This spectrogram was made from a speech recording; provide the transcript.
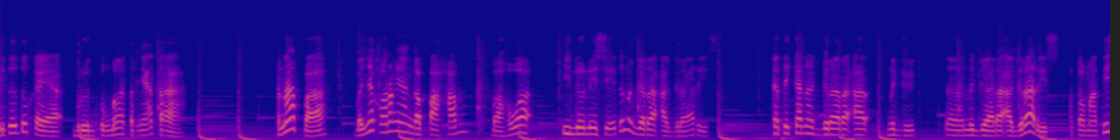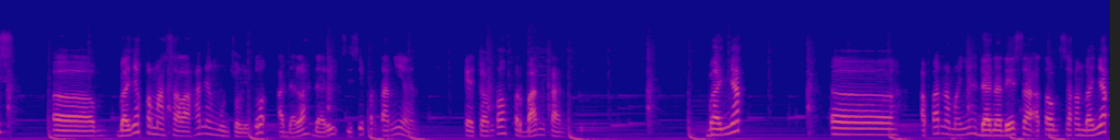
itu tuh kayak beruntung banget ternyata. Kenapa? Banyak orang yang nggak paham bahwa Indonesia itu negara agraris. Ketika negara neg- eh, negara agraris, otomatis eh, banyak permasalahan yang muncul itu adalah dari sisi pertanian. Kayak contoh perbankan. Banyak eh, apa namanya dana desa atau misalkan banyak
